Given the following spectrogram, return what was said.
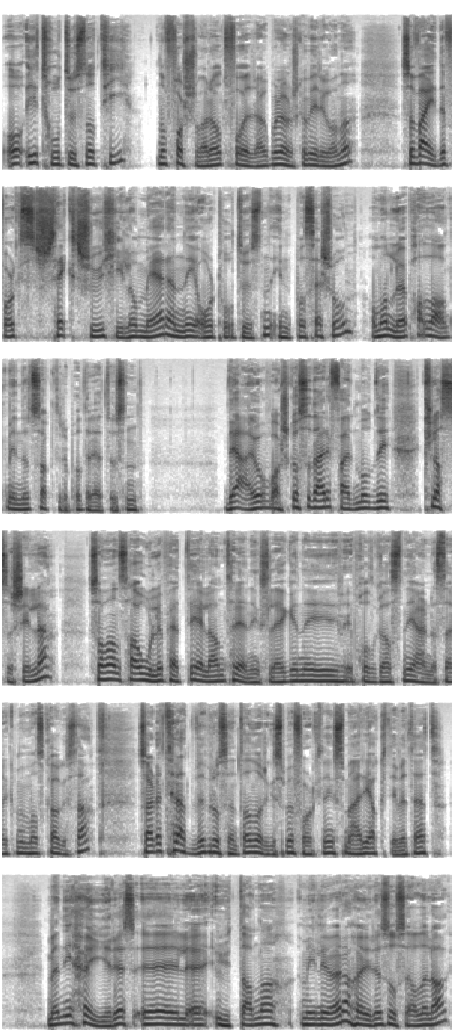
og i 2010, når Forsvaret holdt foredrag på Lørenskog videregående, så veide folk 6-7 kilo mer enn i år 2000 inn på sesjon, og man løp halvannet minutt saktere på 3000. Det er jo varsko, så det er i ferd med å bli klasseskille. Som han sa Ole Petter Gjelland, treningslegen i podkasten Hjernesterk med Mads Kagestad, så er det 30% av Norges befolkning som er i aktivitet. Men i høyere eh, utdanna miljøer, da, høyere sosiale lag,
